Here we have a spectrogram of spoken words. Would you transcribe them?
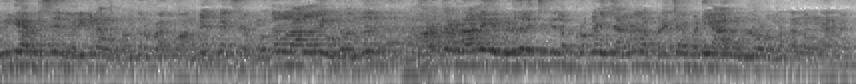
மீடியா ஆஃபீஸே இது வரைக்கும் நாங்கள் தொந்தரவு அம்பேத்கர் சார் முதல் நாளில் இங்கே வந்து திறக்கிற நாள் விடுதலை செய்தியில் புறக்கணிச்சாங்கன்னா நான் பிரச்சனை பண்ணி யாரும் உள்ள விட மாட்டாங்க நான்.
